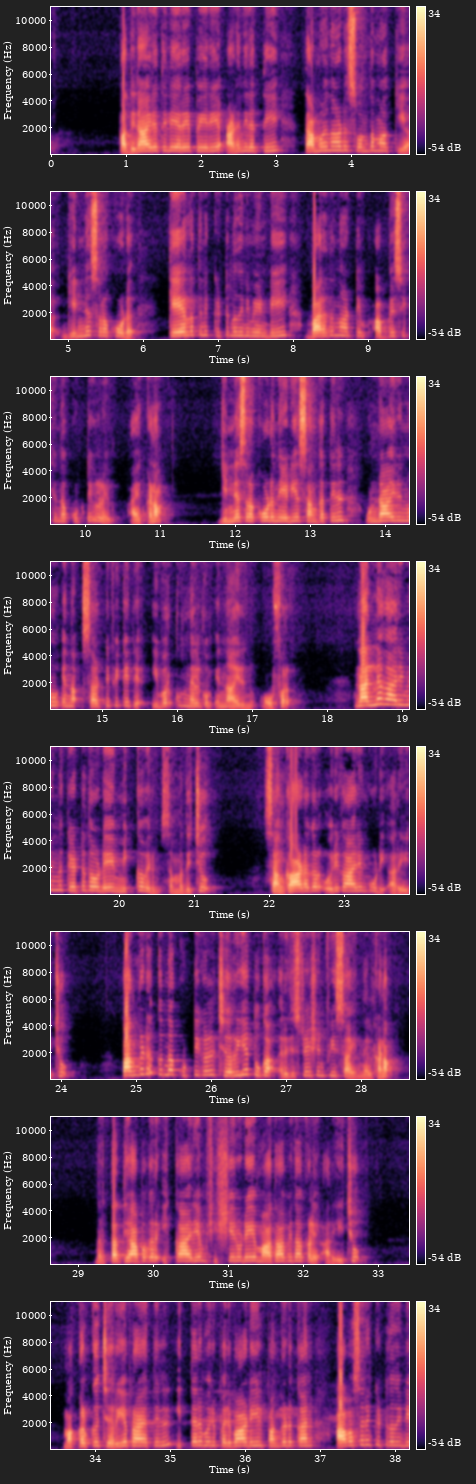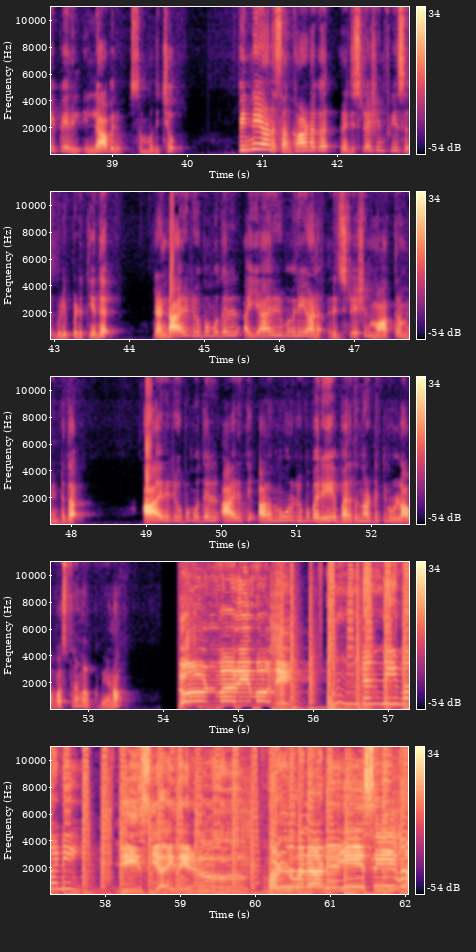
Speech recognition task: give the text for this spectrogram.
പതിനായിരത്തിലേറെ പേരെ അണിനിരത്തി തമിഴ്നാട് സ്വന്തമാക്കിയ ഗിന്നസ് റെക്കോർഡ് കേരളത്തിന് കിട്ടുന്നതിന് വേണ്ടി ഭരതനാട്യം അഭ്യസിക്കുന്ന കുട്ടികളെ അയക്കണം. ഗിന്നസ് റെക്കോർഡ് നേടിയ സംഘത്തിൽ ഉണ്ടായിരുന്നു എന്ന സർട്ടിഫിക്കറ്റ് ഇവർക്കും നൽകും എന്നായിരുന്നു ഓഫർ. നല്ല കാര്യമെന്ന് കേട്ടതോടെ മിക്കവരും സമ്മതിച്ചു. സംഘാടകർ ഒരു കാര്യം കൂടി അറിയിച്ചു. പങ്കെടുക്കുന്ന കുട്ടികൾ ചെറിയ തുക രജിസ്ട്രേഷൻ ഫീസായി നൽകണം. നൃത്താധ്യാപകർ ഇക്കാര്യം ശിഷ്യരുടെ മാതാപിതാക്കളെ അറിയിച്ചു. മക്കൾക്ക് ചെറിയ പ്രായത്തിൽ ഇത്തരമൊരു പരിപാടിയിൽ പങ്കെടുക്കാൻ അവസരം കിട്ടുന്നതിന്റെ പേരിൽ എല്ലാവരും സമ്മതിച്ചു. പിന്നെയാണ് സംഘാടകർ രജിസ്ട്രേഷൻ ഫീസ് വെളിപ്പെടുത്തിയത്. രണ്ടായിരം രൂപ മുതൽ അയ്യായിരം രൂപ വരെയാണ് രജിസ്ട്രേഷൻ മാത്രം വേണ്ടത്. ആയിരം രൂപ മുതൽ ആയിരത്തി അറുന്നൂറ് രൂപ വരെ ഭരതനാട്യത്തിനുള്ള വസ്ത്രങ്ങൾക്ക് വേണം. ഡോൺ വറി മോനെ. ഉണ്ടെന്നീ മണി. ഈസിയായി നേടൂ.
